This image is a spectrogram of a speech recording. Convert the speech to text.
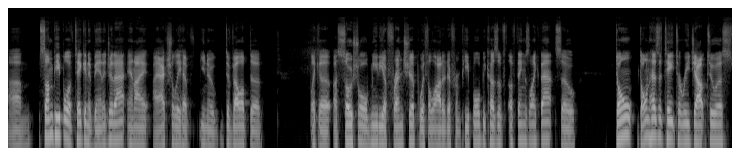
um, some people have taken advantage of that and i i actually have you know developed a like a, a social media friendship with a lot of different people because of, of things like that so don't don't hesitate to reach out to us.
